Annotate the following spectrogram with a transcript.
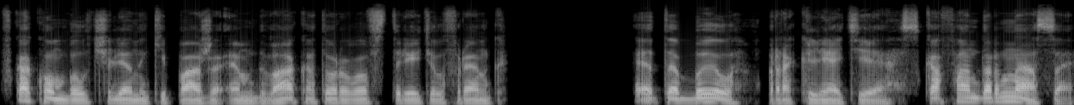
В каком был член экипажа М2, которого встретил Фрэнк? Это был, проклятие, скафандр НАСА.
